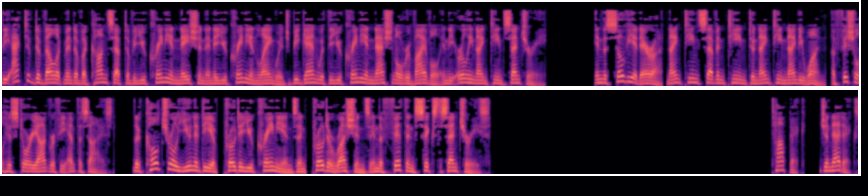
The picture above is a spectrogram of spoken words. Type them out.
The active development of a concept of a Ukrainian nation and a Ukrainian language began with the Ukrainian national revival in the early 19th century. In the Soviet era 1917 -1991, official historiography emphasized the cultural unity of Proto-Ukrainians and Proto-Russians in the 5th and 6th centuries. Genetics.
